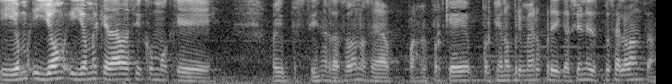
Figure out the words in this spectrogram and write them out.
Y yo, y yo, y yo me quedaba así como que, oye, pues tiene razón, o sea, ¿por qué, ¿por qué no primero predicación y después alabanza?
